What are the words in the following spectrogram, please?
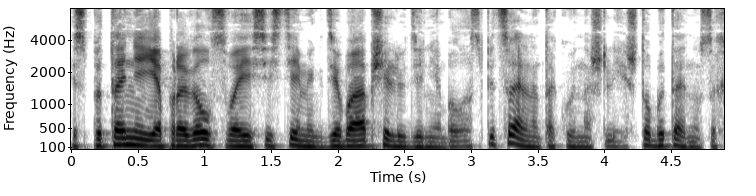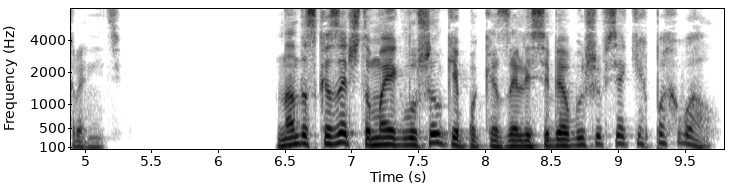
Испытание я провел в своей системе, где вообще людей не было. Специально такую нашли, чтобы тайну сохранить. Надо сказать, что мои глушилки показали себя выше всяких похвал.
